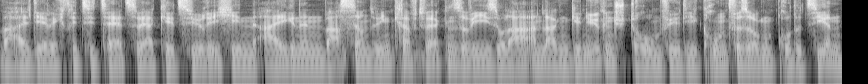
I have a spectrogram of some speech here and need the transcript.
weil die Elektrizitätswerke Zürich in eigenen Wasser- und Windkraftwerken sowie Solaranlagen genügend Strom für die Grundversorgung produzieren,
